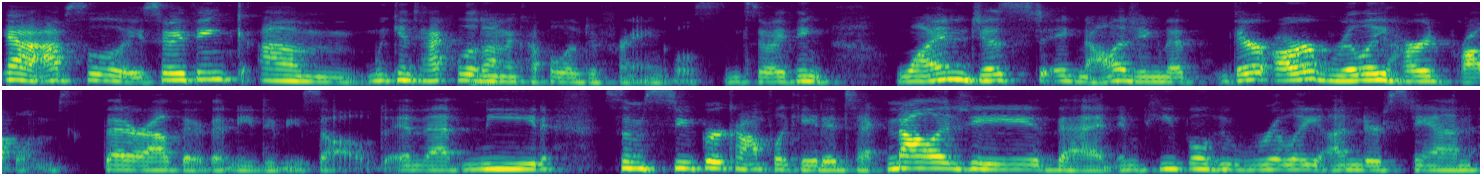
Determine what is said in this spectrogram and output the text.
Yeah, absolutely. So I think um, we can tackle it on a couple of different angles. And so I think one, just acknowledging that there are really hard problems that are out there that need to be solved and that need some super complicated technology that and people who really understand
